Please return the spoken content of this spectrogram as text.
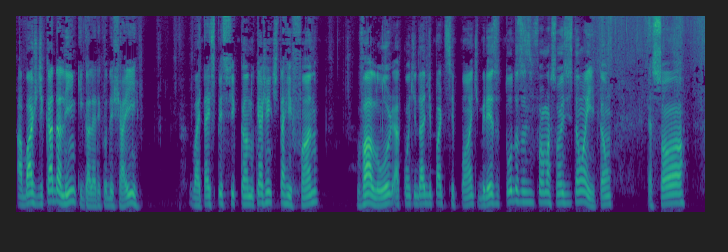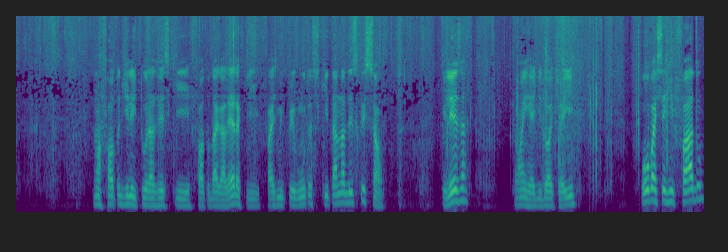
abaixo de cada link, galera, que eu deixar aí, vai estar especificando o que a gente está rifando, valor, a quantidade de participante, beleza? Todas as informações estão aí. Então, é só uma falta de leitura, às vezes, que falta da galera, que faz me perguntas, que está na descrição. Beleza? Então aí, Red Dot aí. Ou vai ser rifado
